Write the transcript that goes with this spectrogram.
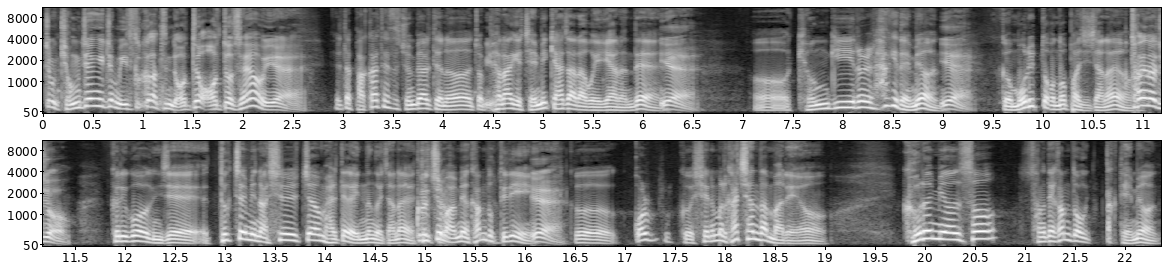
좀 경쟁이 좀 있을 것 같은데 어떠 어떠세요? 예. 일단 바깥에서 준비할 때는 좀 편하게 재밌게 하자라고 얘기하는데 예. 어, 경기를 하게 되면 예. 그 몰입도가 높아지잖아요. 당연하죠. 그리고 이제 득점이나 실점 할 때가 있는 거잖아요. 그렇죠. 득점하면 감독들이 예. 그골그 세리머니 같이 한단 말이에요. 그러면서 상대 감독 딱 되면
